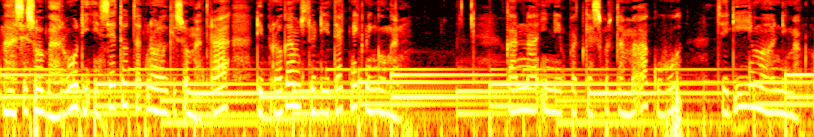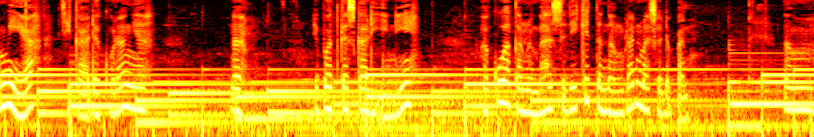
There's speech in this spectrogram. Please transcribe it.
Mahasiswa baru di Institut Teknologi Sumatera Di program studi teknik lingkungan. Karena ini podcast pertama aku Jadi mohon dimaklumi ya jika ada kurangnya. Nah, di podcast kali ini aku akan membahas sedikit tentang plan masa depan. Um,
